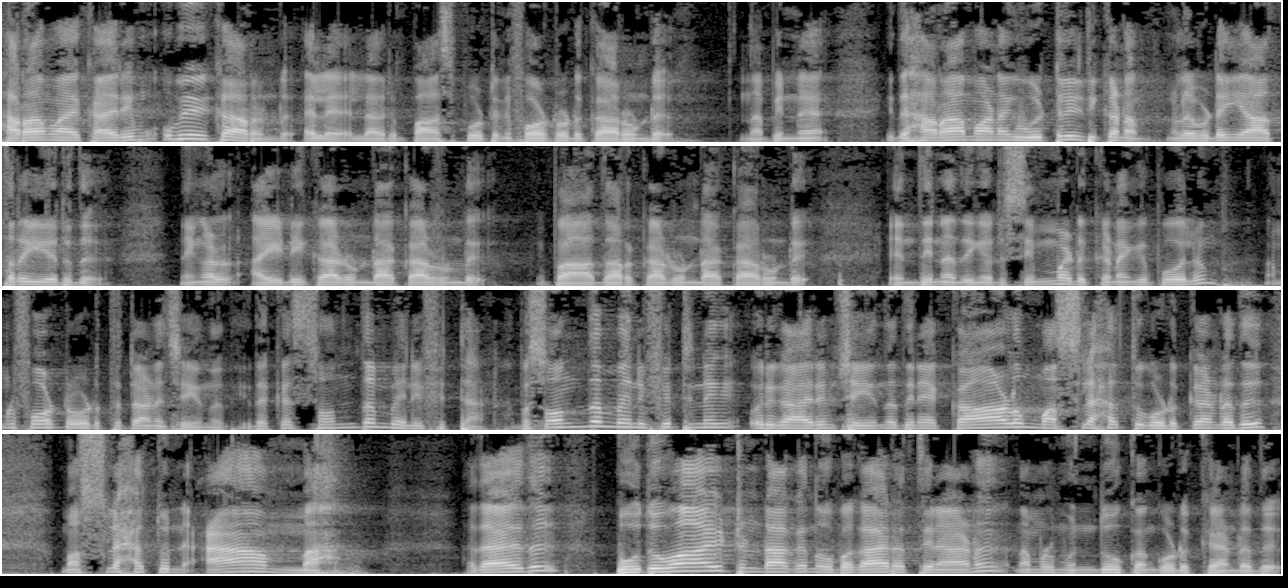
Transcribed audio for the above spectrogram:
ഹറാമായ കാര്യം ഉപയോഗിക്കാറുണ്ട്. അല്ലെ? എല്ലാവരും പാസ്പോർട്ടിന് ഫോട്ടോ എടുക്കാറുണ്ട്. എന്നാ പിന്നെ ഇത് ഹറാമാണെങ്കിൽ വീട്ടിലിരിക്കണം. നിങ്ങൾ എവിടെയും യാത്ര ചെയ്യരുത്. നിങ്ങൾ ഐ ഡി കാർഡ് ഉണ്ടാക്കാറുണ്ട്. ഇപ്പൊ ആധാർ കാർഡ് ഉണ്ടാക്കാറുണ്ട്. എന്തിനധികം ഒരു സിം എടുക്കണമെങ്കിൽ പോലും നമ്മൾ ഫോട്ടോ എടുത്തിട്ടാണ് ചെയ്യുന്നത്. ഇതൊക്കെ സ്വന്തം ബെനിഫിറ്റാണ് അപ്പൊ സ്വന്തം ബെനിഫിറ്റിന് ഒരു കാര്യം ചെയ്യുന്നതിനേക്കാളും മസ്ലഹത്ത് കൊടുക്കേണ്ടത് മസ്ലഹത്തുൻ ആമ്മ. അതായത് പൊതുവായിട്ടുണ്ടാകുന്ന ഉപകാരത്തിനാണ് നമ്മൾ മുൻതൂക്കം കൊടുക്കേണ്ടത്.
